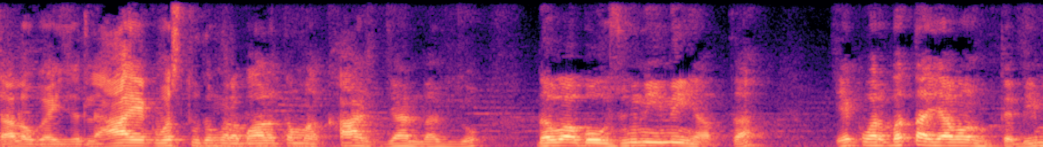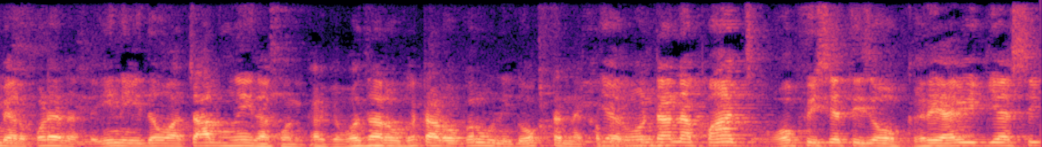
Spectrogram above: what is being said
ચાલો ગાઈઝ એટલે આ એક વસ્તુ તમારા બાળકમાં ખાસ ધ્યાન રાખજો. દવા બહુ જૂની નહીં આપતા. એકવાર બતાવી આવવાનું તે બીમાર પડે ને એટલે એની દવા ચાલુ નહીં રાખવાની કારણ કે વધારો ઘટાડો કરવો નહીં ડોક્ટરને ખબર રોંઢાના પાંચ ઓફિસેથી જો ઘરે આવી ગયા છે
